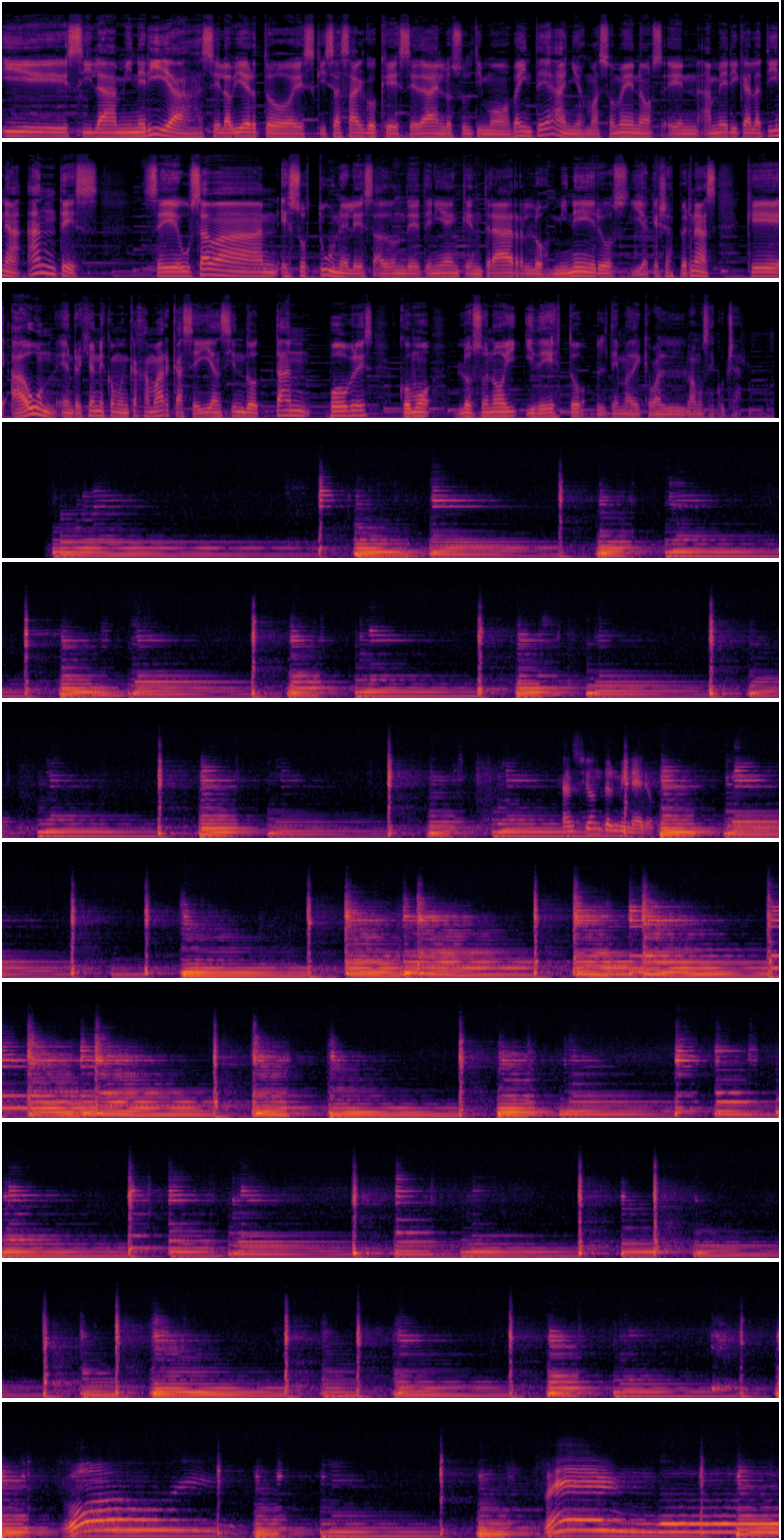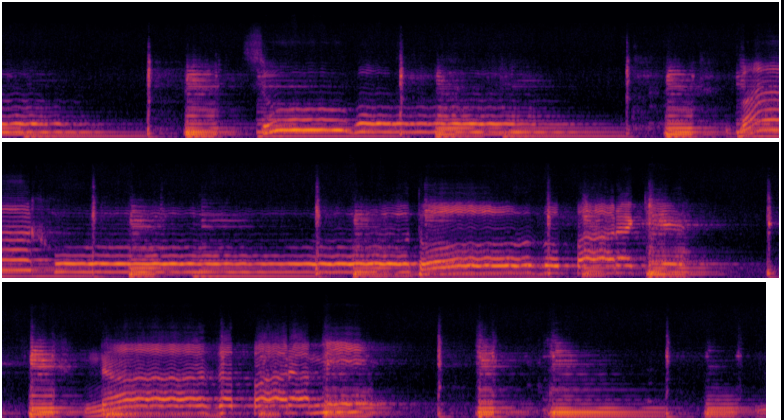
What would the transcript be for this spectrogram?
Y si la minería a cielo abierto es quizás algo que se da en los últimos 20 años más o menos en América Latina, antes se usaban esos túneles a donde tenían que entrar los mineros y aquellas personas que aún en regiones como en Cajamarca seguían siendo tan pobres como lo son hoy y de esto el tema de que vamos a escuchar. Del minero.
